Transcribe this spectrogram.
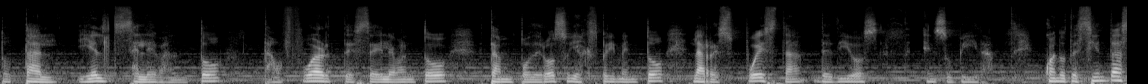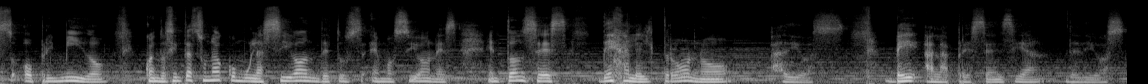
total y él se levantó tan fuerte, se levantó tan poderoso y experimentó la respuesta de Dios en su vida. Cuando te sientas oprimido, cuando sientas una acumulación de tus emociones, entonces déjale el trono a Dios. Ve a la presencia de Dios.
